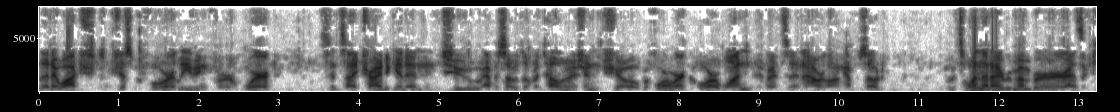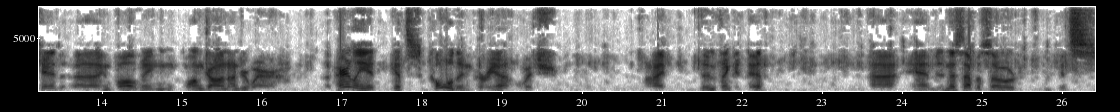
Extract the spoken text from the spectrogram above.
that I watched just before leaving for work, since I tried to get in two episodes of a television show before work, or one if it's an hour long episode. It's one that I remember as a kid uh, involving long john underwear. Apparently, it gets cold in Korea, which I didn't think it did. Uh, and in this episode, it's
